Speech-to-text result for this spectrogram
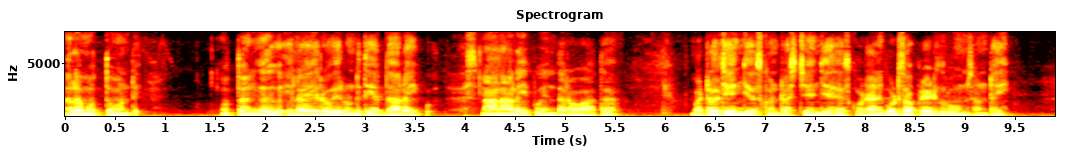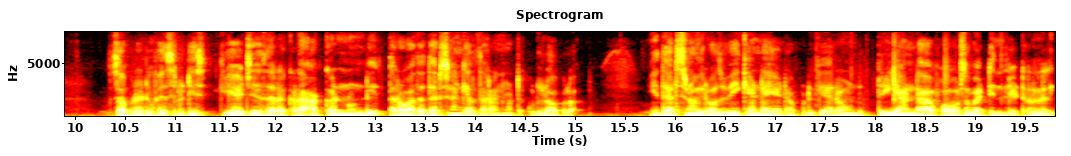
అలా మొత్తం ఉంటాయి. మొత్తానికి అది ఇలా ఇరవై రెండు తీర్థాలు అయిపో స్నానాలు అయిపోయిన తర్వాత బట్టలు చేంజ్ చేసుకొని డ్రెస్ చేంజ్ చేసేసుకోవడానికి కూడా సపరేట్గా రూమ్స్ ఉంటాయి. సపరేట్ ఫెసిలిటీస్ క్రియేట్ చేశారు అక్కడ. అక్కడ నుండి తర్వాత దర్శనంకి వెళ్తారనమాట గుడి లోపల. ఈ దర్శనం ఈరోజు వీకెండ్ అయ్యేటప్పటికి around three and half hours పట్టింది లిటరల్లీ.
